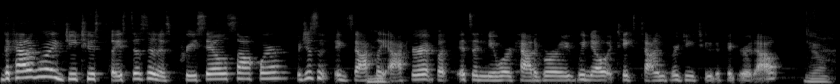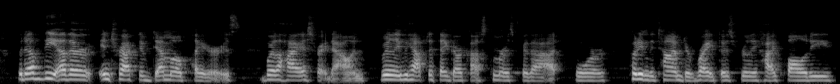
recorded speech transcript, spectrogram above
the category G2's placed us in is pre-sale software, which isn't exactly mm-hmm. accurate, but it's a newer category. We know it takes time for G2 to figure it out. Yeah. But of the other interactive demo players, we're the highest right now. And really, we have to thank our customers for that, for putting the time to write those really high quality,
